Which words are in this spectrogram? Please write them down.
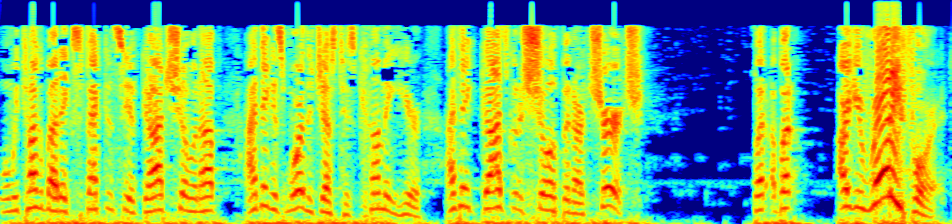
When we talk about expectancy of God showing up, I think it's more than just His coming here. I think God's going to show up in our church. But, but are you ready for it?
